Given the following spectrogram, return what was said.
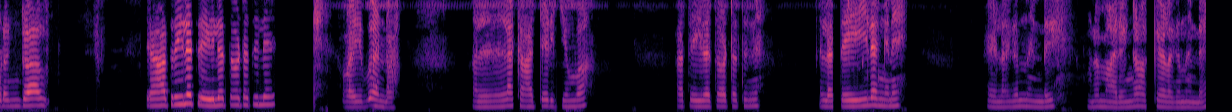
ബംഗ്ലാവ്. രാത്രിയിലെ തേയിലത്തോട്ടത്തിലെ? വൈബ് കണ്ട. നല്ല കാറ്റടിക്കുമ്പോൾ ആ തേയിലത്തോട്ടത്തിന് അല്ല തേയില ഇങ്ങനെ ഇളകുന്നുണ്ട്. ഇവിടെ മരങ്ങളൊക്കെ ഇളകുന്നുണ്ട്.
